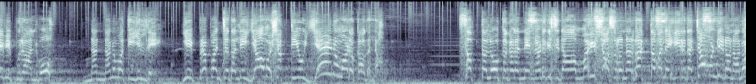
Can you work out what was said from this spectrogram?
ದೇವಿಪುರ ಅಲ್ವೋ? ನನ್ನ ಅನುಮತಿ ಇಲ್ಲದೆ ಈ ಪ್ರಪಂಚದಲ್ಲಿ ಯಾವ ಶಕ್ತಿಯೂ ಏನು ಮಾಡೋಕ್ಕಾಗಲ್ಲ. ಸಪ್ತ ಲೋಕಗಳನ್ನೇ ನಡುಗಿಸಿದ ಮಹಿಷಾಸುರನ ರಕ್ತವನ್ನೇ ಹೀರಿದ ಚಾಮುಂಡಿನೋ ನಾನು?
